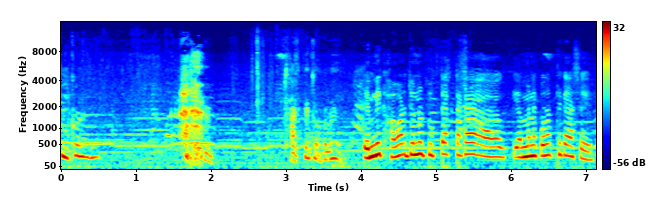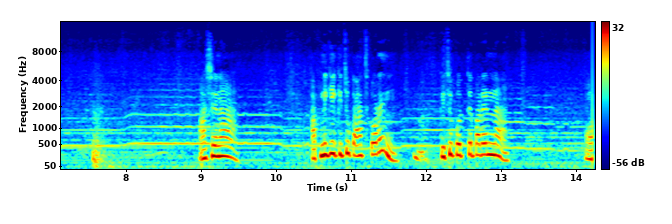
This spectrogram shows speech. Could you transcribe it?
কি করে? থাকতে তো হবে। এমনি খাওয়ার জন্য টুকটাক টাকা মানে কোথা থেকে আসে? আসে না? আপনি কি কিছু কাজ করেন? কিছু করতে পারেন না? ও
